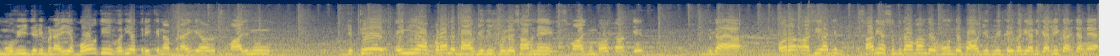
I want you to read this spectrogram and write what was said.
ਮੂਵੀ ਜਿਹੜੀ ਬਣਾਈ ਹੈ ਬਹੁਤ ਹੀ ਵਧੀਆ ਤਰੀਕੇ ਨਾਲ ਬਣਾਈ ਗਈ ਹੈ ਔਰ ਸਮਾਜ ਨੂੰ ਜਿੱਥੇ ਇੰਨੀਆਂ ਔਕੜਾਂ ਦੇ ਬਾਵਜੂਦ ਵੀ ਫੁੱਲੇ ਸਾਹਮਣੇ ਸਮਾਜ ਨੂੰ ਬਹੁਤ ਅੱਗੇ ਵਧਾਇਆ ਔਰ ਅਸੀਂ ਅੱਜ ਸਾਰੀਆਂ ਸੁਵਿਧਾਵਾਂ ਦੇ ਹੋਣ ਦੇ ਬਾਵਜੂਦ ਵੀ ਕਈ ਵਾਰੀ ਅਣਗਹਿਲੀ ਕਰ ਜਾਂਦੇ ਆ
